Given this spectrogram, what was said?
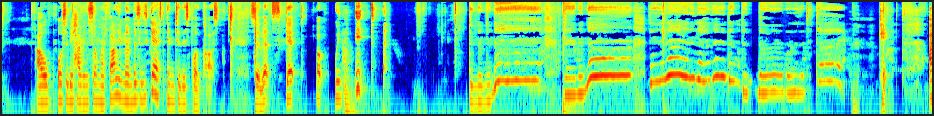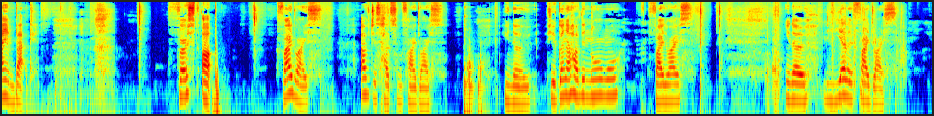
I'll also be having some of my family members as guests into this podcast. So let's get up with it. Okay, I am back. First up, fried rice. I've just had some fried rice. You know, if you're gonna have the normal fried rice, you know, the yellow fried rice.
